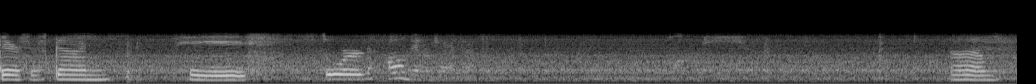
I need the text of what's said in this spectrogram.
There's his gun, his sword. All middle jack Um.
